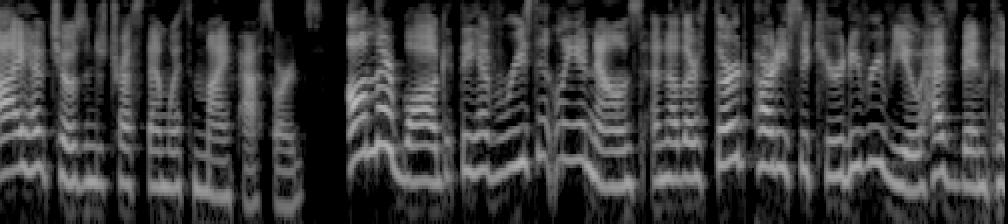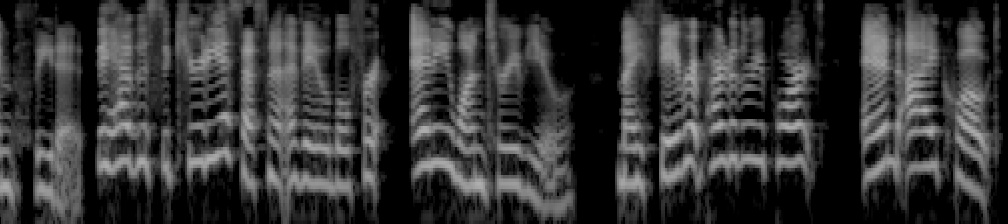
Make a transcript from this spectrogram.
I have chosen to trust them with my passwords. On their blog, they have recently announced another third party security review has been completed. They have the security assessment available for anyone to review. My favorite part of the report, and I quote,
